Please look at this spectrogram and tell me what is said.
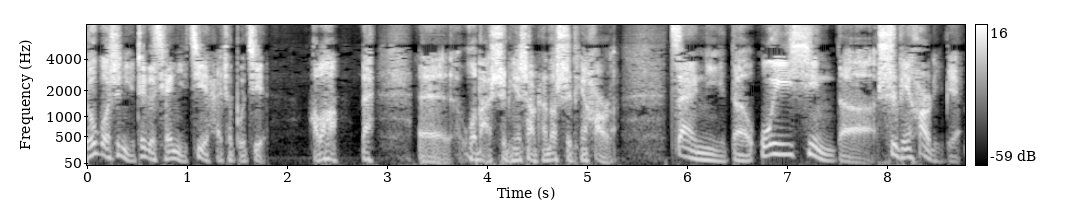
如果是你这个钱你借还是不借？好不好？来，呃，我把视频上传到视频号了，在你的微信的视频号里边，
